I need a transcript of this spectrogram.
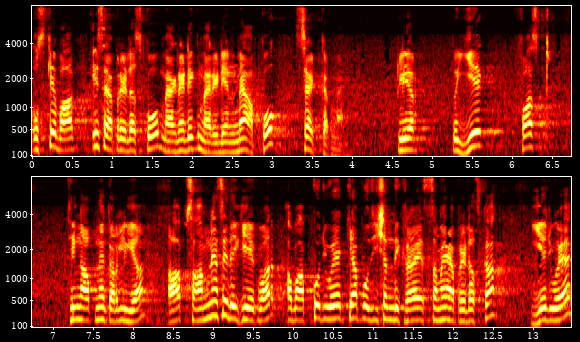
उसके बाद इस एपरेटस को मैग्नेटिक मेरिडियन में आपको सेट करना है। क्लियर तो ये फ़र्स्ट थिंग आपने कर लिया। आप सामने से देखिए एक बार। अब आपको जो है क्या पोजीशन दिख रहा है इस समय एपरेटस का? ये जो है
